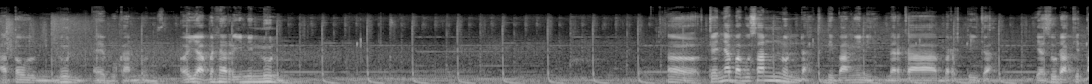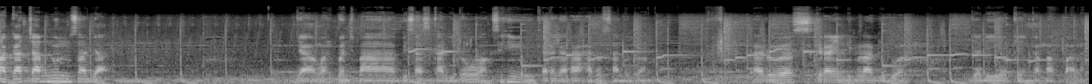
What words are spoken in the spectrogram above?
Atau nun. Eh, bukan nun. Oh iya, benar ini nun. Eh, kayaknya bagusan Nun dah ketimbang ini. Mereka bertiga. Ya sudah kita gacha Nun saja. Ya walaupun cuma bisa sekali doang sih, gara-gara harus anu doang. Harus grinding lagi gua. Jadi oke nggak apa-apa lah.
